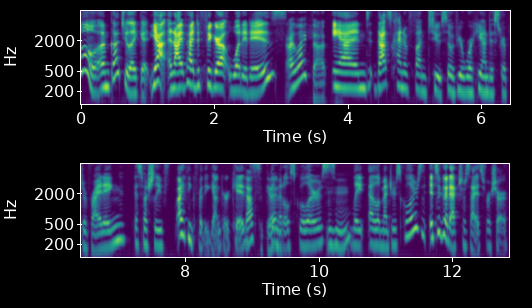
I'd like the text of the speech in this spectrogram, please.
Oh, I'm glad you like it. Yeah, and I've had to figure out what it is. I like that. And that's kind of fun too. So if you're working on descriptive writing, especially f- I think for the younger kids, That's the good. Mm-hmm. middle schoolers, late elementary schoolers, it's a good exercise for sure.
